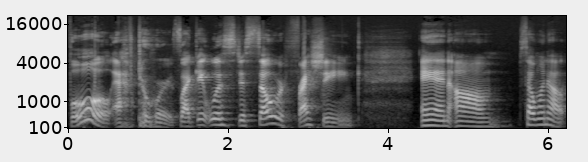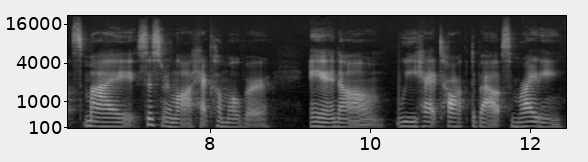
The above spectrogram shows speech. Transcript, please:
full afterwards. Like it was just so refreshing. And um, someone else, my sister in law, had come over and um, we had talked about some writing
